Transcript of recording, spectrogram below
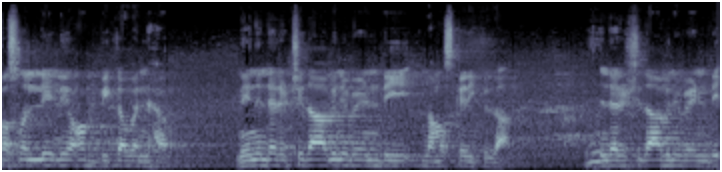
ഫസല്ലി റബ്ബിക വൻഹർ. നീ നിന്റെ രക്ഷിതാവിന് വേണ്ടി നമസ്കരിക്കുക. നിന്റെ രക്ഷിതാവിന് വേണ്ടി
